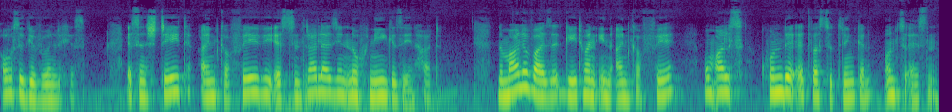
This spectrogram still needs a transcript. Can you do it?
Außergewöhnliches. Es entsteht ein Café, wie es Zentralasien noch nie gesehen hat. Normalerweise geht man in ein Café, um als Kunde etwas zu trinken und zu essen.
